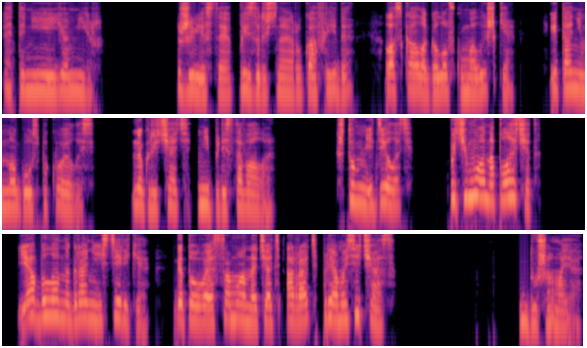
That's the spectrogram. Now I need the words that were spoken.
Это не ее мир. Жилистая, призрачная рука Фриды ласкала головку малышки, и та немного успокоилась, но кричать не переставала. «Что мне делать? Почему она плачет?» Я была на грани истерики, готовая сама начать орать прямо сейчас. «Душа моя,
